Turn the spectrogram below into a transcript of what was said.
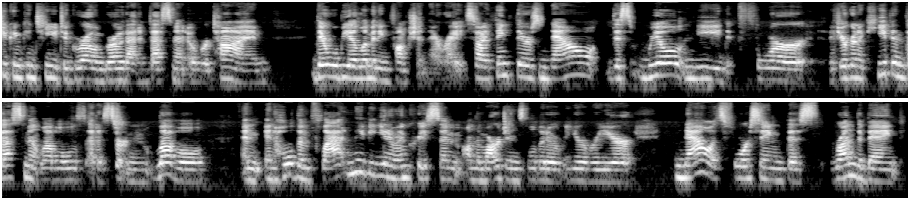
you can continue to grow and grow that investment over time, there will be a limiting function there, right? So I think there's now this real need for if you're going to keep investment levels at a certain level, and, and hold them flat and maybe you know increase them on the margins a little bit over year over year now it's forcing this run the bank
